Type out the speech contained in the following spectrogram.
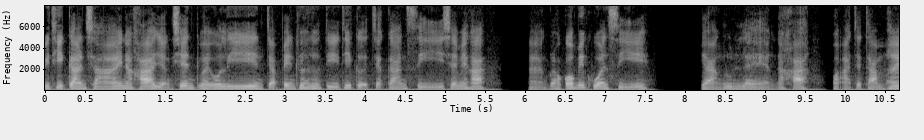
วิธีการใช้นะคะอย่างเช่นไวโอลินจะเป็นเครื่องดนตรีที่เกิดจากการสีใช่ไหมคะอ่าเราก็ไม่ควรสี อย่างรุนแรงนะคะเพราะอาจจะทำให้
